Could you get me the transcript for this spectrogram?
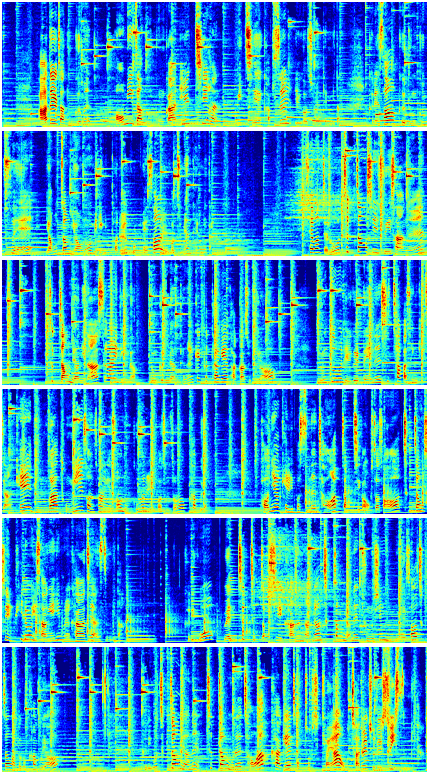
아들자 눈금은 어미자 눈금과 일치한 위치의 값을 읽어주면 됩니다. 그래서 그 눈금 수에 0.05mm를 곱해서 읽어주면 됩니다. 세 번째로 측정 시 주의사항은 측정면이나 슬라이딩면, 눈금면 등을 깨끗하게 닦아주고요. 눈금을 읽을 때에는 시차가 생기지 않게 눈과 동일선 상에서 눈금을 읽어주도록 하고요. 버니어 캘리퍼스는 정압 장치가 없어서 측정 시 필요 이상의 힘을 가하지 않습니다. 그리고 외측 측정 시 가능하면 측정면의 중심부에서 측정하도록 하고요. 그리고 측정면을 측정물에 정확하게 접촉시켜야 오차를 줄일 수 있습니다.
